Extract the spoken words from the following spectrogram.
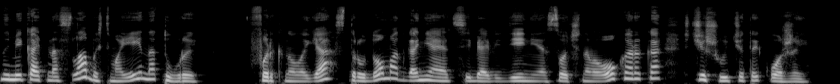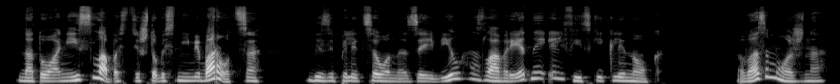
намекать на слабость моей натуры фыркнула я, с трудом отгоняя от себя видение сочного окорока с чешуйчатой кожей. На то они и слабости, чтобы с ними бороться, безапелляционно заявил зловредный эльфийский клинок. Возможно,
